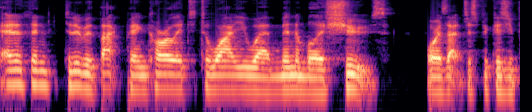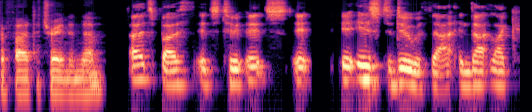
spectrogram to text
anything to do with back pain correlated to why you wear minimalist shoes, or is that just because you prefer to train in them? Uh, it's both. It's to it's it it is to do with that. In that, like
